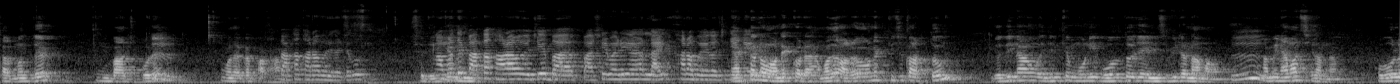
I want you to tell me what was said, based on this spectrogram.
তার মধ্যে বাজ পড়ে আমাদের একটা পাখা। পাকা খারাপ হয়ে গেছে গো। আমাদের পাকা খারাপ হয়েছে বা- পাশের বাড়ির লাইট খারাপ হয়ে গেছে। একটা না অনেক কটা। আমাদের আরও অনেক কিছু কাটতাম। যদি না ওই দিনকে মনি বলতো যে এনসিপিটা নামাও। আমি নামাচ্ছিলাম না। ও বলল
